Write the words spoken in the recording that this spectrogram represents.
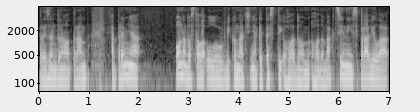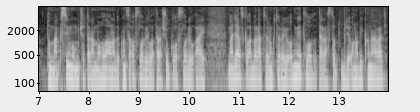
ex-prezident Donald Trump. A pre mňa ona dostala úlohu vykonať nejaké testy ohľadom, ohľadom vakcíny, spravila to maximum, čo teda mohla. Ona dokonca oslovila, teda Šuklo oslovil aj maďarské laboratórium, ktoré ju odmietlo. Teraz to bude ono vykonávať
